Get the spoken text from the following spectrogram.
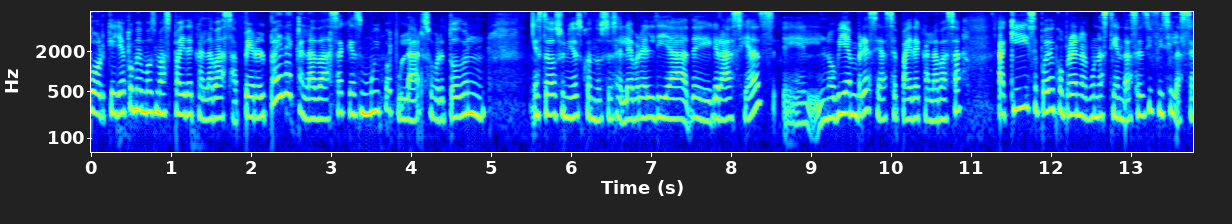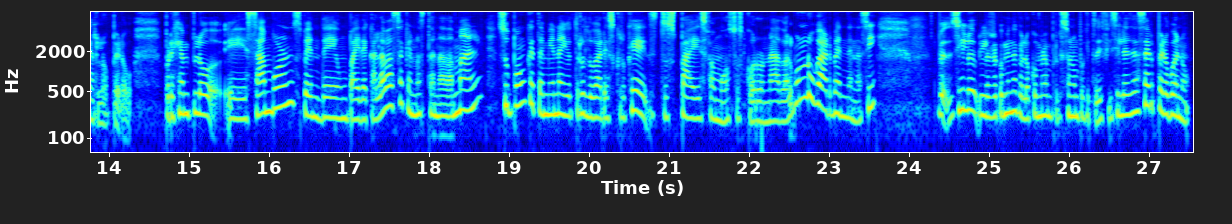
porque ya comemos más pay de calabaza, pero el pay de calabaza, que es muy popular, sobre todo en Estados Unidos cuando se celebra el Día de Gracias, el noviembre se hace pay de calabaza. Aquí se pueden comprar en algunas tiendas, es difícil hacerlo, pero por ejemplo, eh, Sanborns vende un pay de calabaza que no está nada mal. Supongo que también hay otros lugares, creo que estos payes famosos, Coronado, algún lugar venden así. sí les recomiendo que lo compren porque son un poquito difíciles de hacer, pero bueno,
